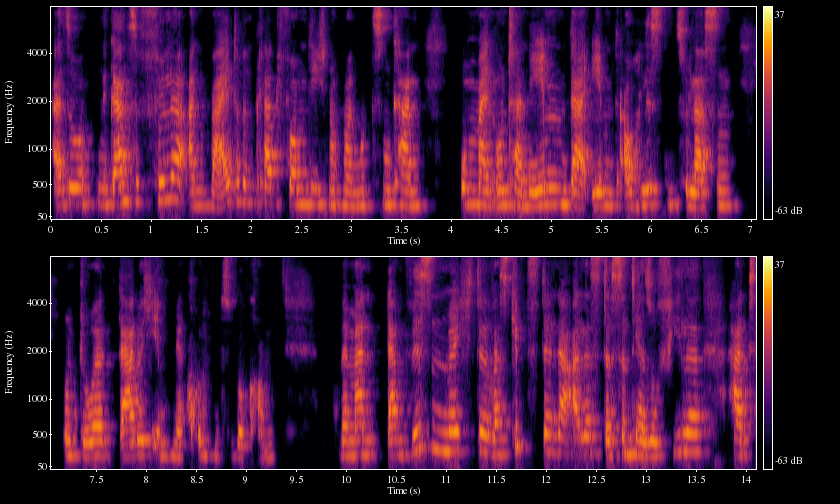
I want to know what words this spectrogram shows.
Also eine ganze Fülle an weiteren Plattformen, die ich nochmal nutzen kann, um mein Unternehmen da eben auch listen zu lassen und dadurch eben mehr Kunden zu bekommen wenn man dann wissen möchte, was gibt es denn da alles, das sind ja so viele, hat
